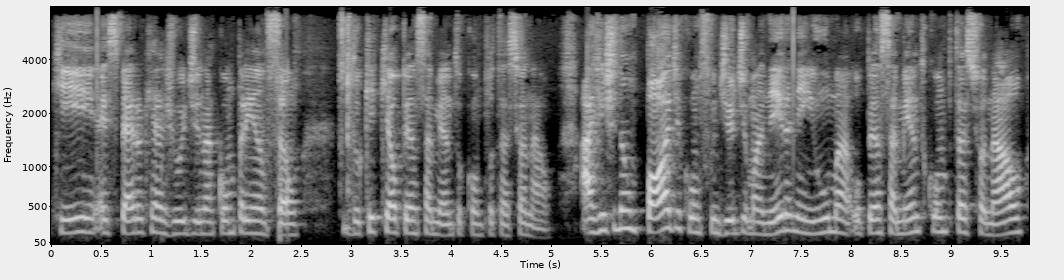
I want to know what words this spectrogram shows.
que espero que ajude na compreensão do que, que é o pensamento computacional. A gente não pode confundir de maneira nenhuma o pensamento computacional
